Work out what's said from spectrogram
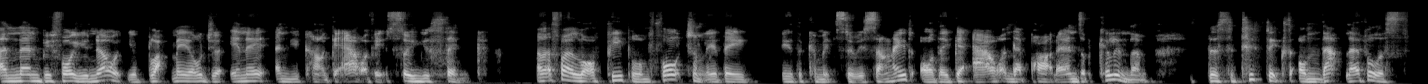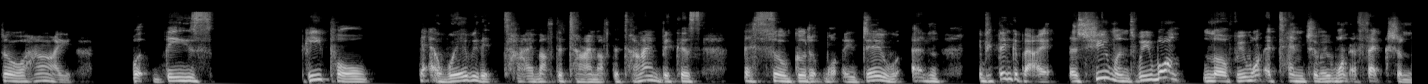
And then before you know it, you're blackmailed, you're in it, and you can't get out of it. So you think. And that's why a lot of people, unfortunately, they either commit suicide or they get out and their partner ends up killing them. The statistics on that level are so high. But these people get away with it time after time after time because they're so good at what they do. And if you think about it, as humans, we want love, we want attention, we want affection.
